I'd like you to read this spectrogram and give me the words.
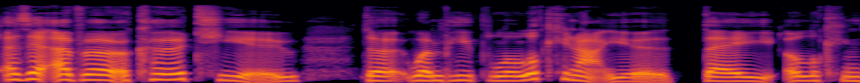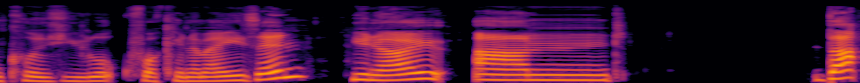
"Has it ever occurred to you that when people are looking at you, they are looking because you look fucking amazing, you know?" And that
